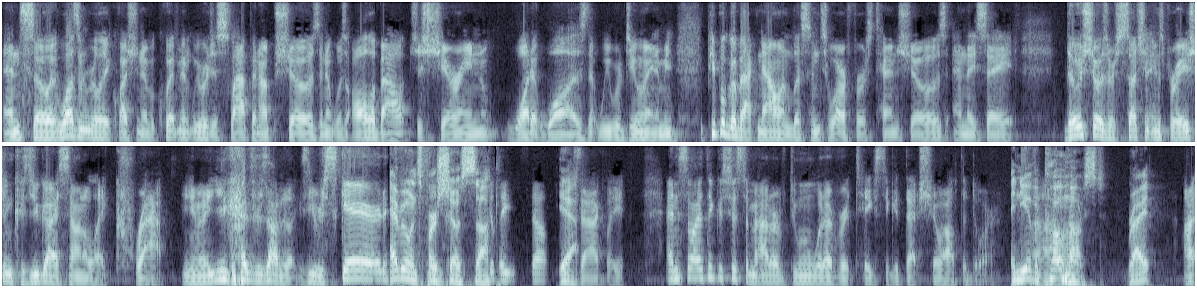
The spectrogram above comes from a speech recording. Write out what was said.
and so it wasn't really a question of equipment. We were just slapping up shows, and it was all about just sharing what it was that we were doing. I mean, people go back now and listen to our first ten shows, and they say. Those shows are such an inspiration because you guys sounded like crap. You know, you guys were sounded like you were scared. Everyone's first show suck. articulate stuff. Yeah. Exactly. And so I think it's just a matter of doing whatever it takes to get that show out the door. And you have a not- co-host, right? I,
